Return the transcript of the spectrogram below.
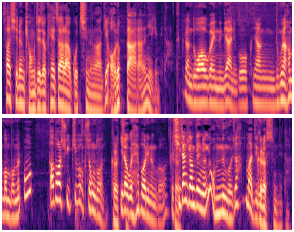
사실은 경제적 해자라고 칭하기 어렵다라는 얘기입니다. 특별한 노하우가 있는 게 아니고 그냥 누구나 한 번 보면 어 나도 할 수 있지 뭐 그 정도는 그렇죠. 이라고 해버리는 거. 그러니까 그렇죠. 시장 경쟁력이 없는 거죠 한마디로. 그렇습니다.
